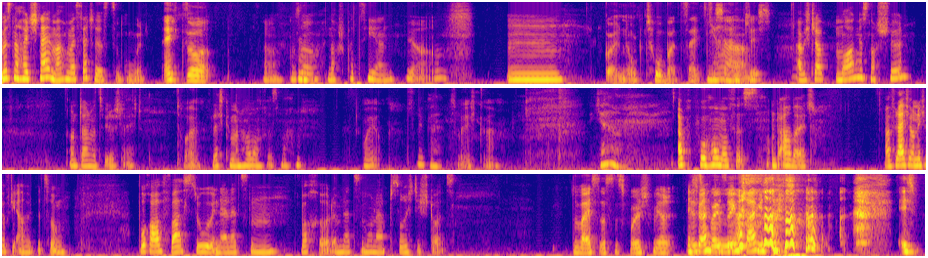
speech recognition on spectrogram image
Wir müssen heute schnell machen, weil das Wetter ist zu gut. Echt so. So, also noch spazieren. Ja. Mm, Goldene Oktober zeigt sich Ja. endlich. aber ich glaube, morgen ist noch schön und dann wird es wieder schlecht. Toll. Vielleicht kann man Homeoffice machen. Oh ja, Das wäre geil. das wäre echt geil. Ja. Apropos Homeoffice und Arbeit. Aber vielleicht auch nicht auf die Arbeit bezogen. Worauf warst du in der letzten Woche oder im letzten Monat so richtig stolz? Du weißt, dass es voll schwer Ich ist weiß, bei deswegen mir. frage ich dich. Ich,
